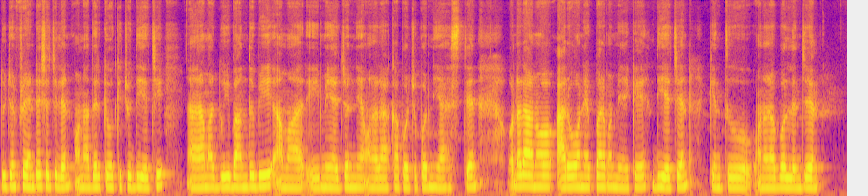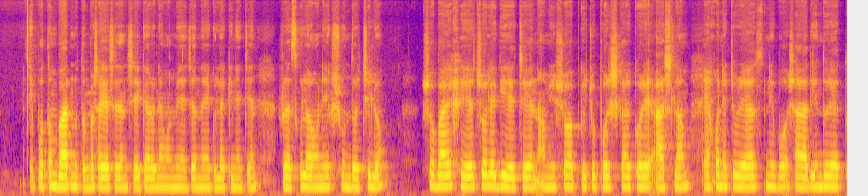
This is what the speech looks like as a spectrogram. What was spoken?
দুজন ফ্রেন্ড এসেছিলেন। ওনাদেরকেও কিছু দিয়েছি। আর আমার দুই বান্ধবী, আমার এই মেয়ের জন্য ওনারা কাপড় চোপড় নিয়ে আসছেন। ওনারা আরও অনেকবার আমার মেয়েকে দিয়েছেন। কিন্তু ওনারা বললেন যে প্রথমবার নতুন বাসায় এসেছেন সেই কারণে আমার মেয়ের জন্য এগুলো কিনেছেন। ড্রেসগুলো অনেক সুন্দর ছিল। সবাই খেয়ে চলে গিয়েছেন, আমি সব কিছু পরিষ্কার করে আসলাম। এখন একটু রেস্ট নেব। সারাদিন ধরে এত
